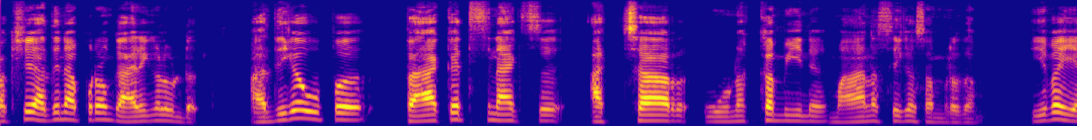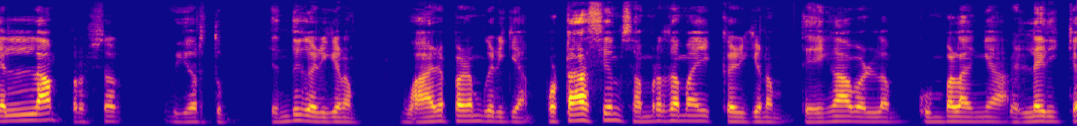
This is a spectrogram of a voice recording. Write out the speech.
പക്ഷേ അതിനപ്പുറം കാര്യങ്ങളുണ്ട്. അധിക ഉപ്പ് പാക്കറ്റ് സ്നാക്സ് അച്ചാർ ഉണക്കമീൻ മാനസിക സമ്മർദ്ദം ഇവയെല്ലാം പ്രഷർ ഉയർത്തും. എന്ത് കഴിക്കണം? വാഴപ്പഴം കഴിക്കാം. പൊട്ടാസ്യം സമൃദ്ധമായി കഴിക്കണം. തേങ്ങാവെള്ളം കുമ്പളങ്ങ വെള്ളരിക്ക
